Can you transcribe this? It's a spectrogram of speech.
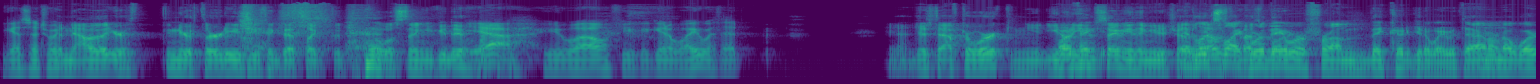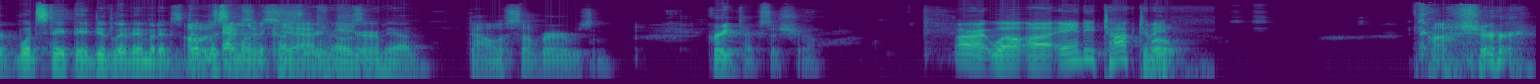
I guess that's what. But now that you're in your 30s, you think that's like the coolest thing you could do. yeah. You, well, if you could get away with it. Yeah, just after work, and you, you Well, don't even say anything to each other. It looks was the like best where they were from, they could get away with that. I don't know where, what state they did live in, but it's Oh, it definitely was somewhere in the Texas, yeah, country. was- sure. yeah. Dallas suburbs. And great Texas show. All right. Well, uh, Andy, talk to me. Whoa. Uh, sure.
